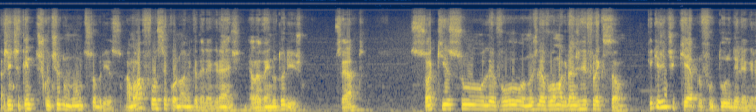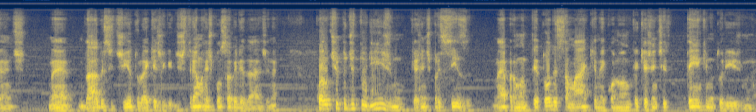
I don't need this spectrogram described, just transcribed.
A gente tem discutido muito sobre isso. A maior força econômica da Ilha Grande, ela vem do turismo, certo? Só que isso levou, nos levou a uma grande reflexão. O que, que a gente quer para o futuro da Ilha Grande? Né? Dado esse título, é que é de, de extrema responsabilidade, né? Qual é o tipo de turismo que a gente precisa né, para manter toda essa máquina econômica que a gente tem aqui no turismo. Né?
